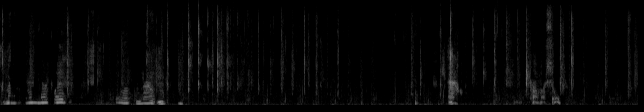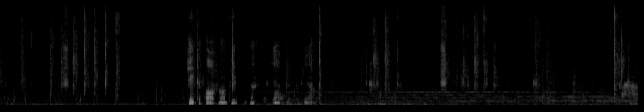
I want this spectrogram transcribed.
the mountain that way? Go up the mountain. Ow. Caught my shoulder. Hate to fall from up here. Yeah, you know. Ah,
